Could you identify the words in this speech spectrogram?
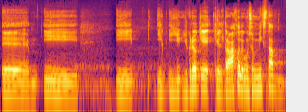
Eh, y, y, y, yo creo que, que, el trabajo de la Comisión Mixta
